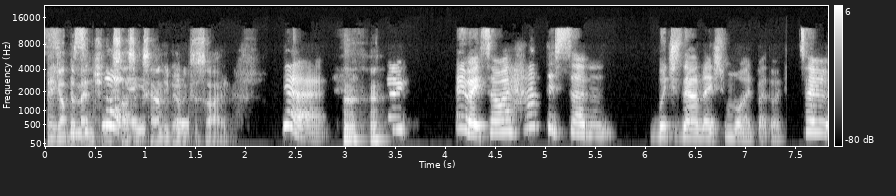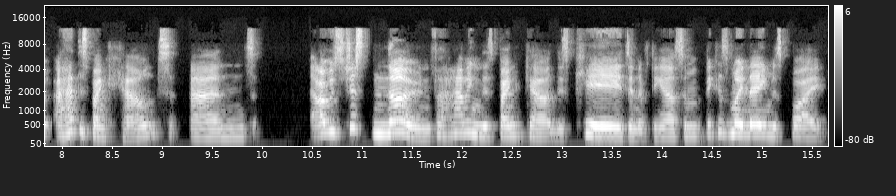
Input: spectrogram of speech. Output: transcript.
Big up the mention of Sussex County Building Society. Yeah. so, anyway, so I had this um which is now nationwide, by the way. So I had this bank account and I was just known for having this bank account, this kid and everything else. And because my name is quite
